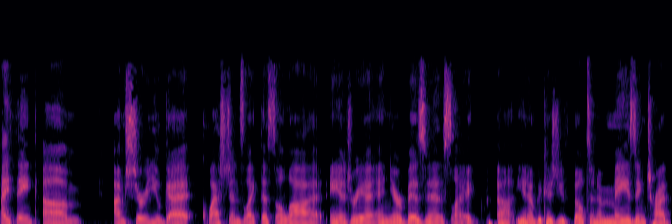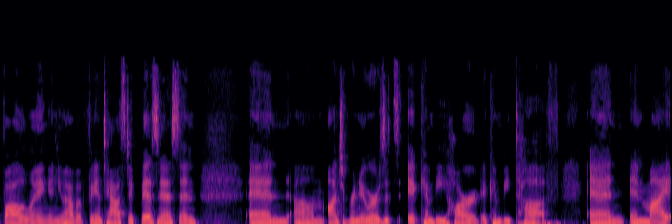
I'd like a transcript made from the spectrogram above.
I think, um, I'm sure you get questions like this a lot, Andrea, in your business, like, uh, you know, because you've built an amazing tribe following and you have a fantastic business and, and um, entrepreneurs, it's it can be hard, it can be tough, and in my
